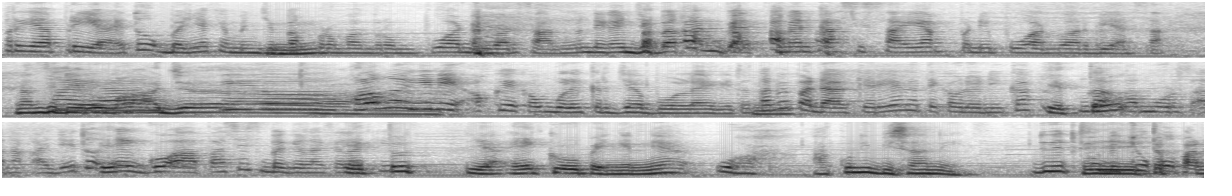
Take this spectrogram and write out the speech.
pria-pria itu banyak yang menjebak Hmm. perempuan-perempuan di luar sana dengan jebakan Batman kasih sayang penipuan luar biasa. Nanti di Sayang, rumah aja. Iya. Kalau nggak gini, oke kamu boleh kerja boleh gitu. Tapi pada akhirnya ketika udah nikah, Hmm. Itu- nggak kamu urus anak aja. Itu it- ego apa sih sebagai laki-laki? Itu ya ego pengennya, wah aku nih bisa nih. Duitku udah di cukup. depan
